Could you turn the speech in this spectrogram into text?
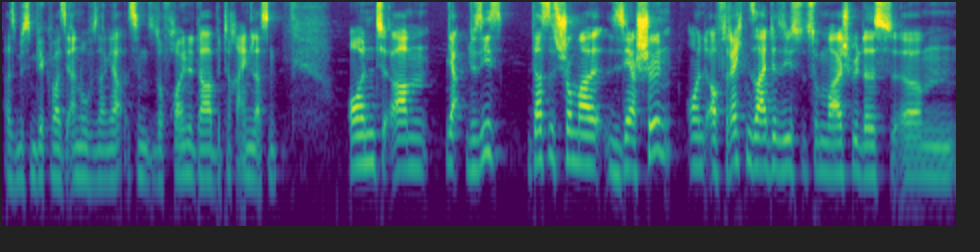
also müssen wir quasi anrufen und sagen, ja, es sind unsere Freunde da, bitte reinlassen. Und ähm, ja, du siehst, das ist schon mal sehr schön. Und auf der rechten Seite siehst du zum Beispiel das ähm,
